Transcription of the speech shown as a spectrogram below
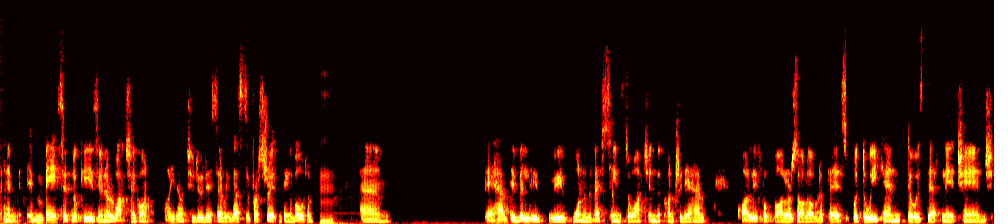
And it, it makes it look easier. And you're watching it going, why don't you do this every That's the frustrating thing about them. Mm. Um, they have the ability to be one of the best teams to watch in the country. They have quality footballers all over the place. But the weekend, there was definitely a change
